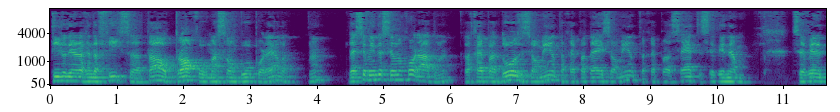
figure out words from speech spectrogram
tira o dinheiro da renda fixa, tal, troco uma ação boa por ela, né? Daí você vem descendo ancorado, né? Ela cai para 12, se aumenta, cai para 10, se aumenta, cai para 7, você vê né, você vê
